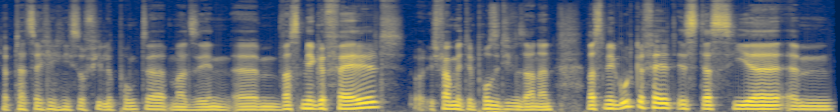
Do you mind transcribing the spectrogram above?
Ich habe tatsächlich nicht so viele Punkte. Mal sehen. Ähm, was mir gefällt, ich fange mit den positiven Sachen an. Was mir gut gefällt, ist, dass hier ähm,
